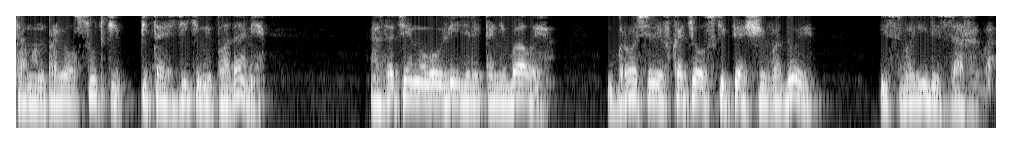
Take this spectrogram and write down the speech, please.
Там он провел сутки, питаясь дикими плодами, а затем его увидели каннибалы, бросили в котел с кипящей водой и сварили заживо.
